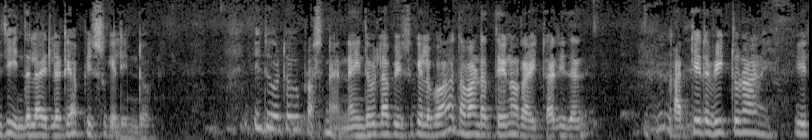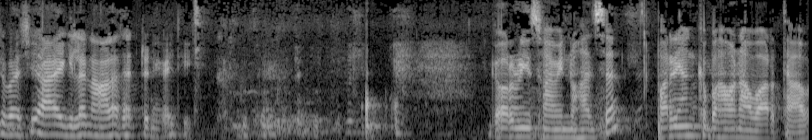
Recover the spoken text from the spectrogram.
ඉතින් ඉඳලා ඉట్లా ටිකක් පිස්සු කෙලින්න ඕනේ. ඒකට ප්‍රශ්නයක් නැහැ. ඉඳලා පිස්සු කෙලපුවා තමන්ටත් තේරෙනවා රයිට් හරි දැන් කට්ටියට ෆිට උනානේ. ඊට පස්සේ ආයෙ ගිහලා නාලා සැට් වෙන එකයි තියෙන්නේ. ගෞරවනීය ස්වාමීන් වහන්සේ පරයන්ක භාවනා වார்த்தාව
